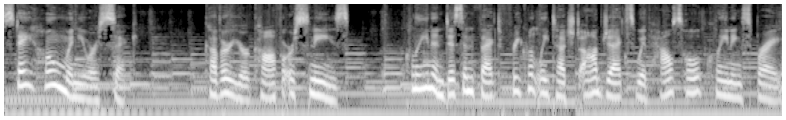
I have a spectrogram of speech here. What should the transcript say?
Stay home when you are sick. Cover your cough or sneeze. Clean and disinfect frequently touched objects with household cleaning spray.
